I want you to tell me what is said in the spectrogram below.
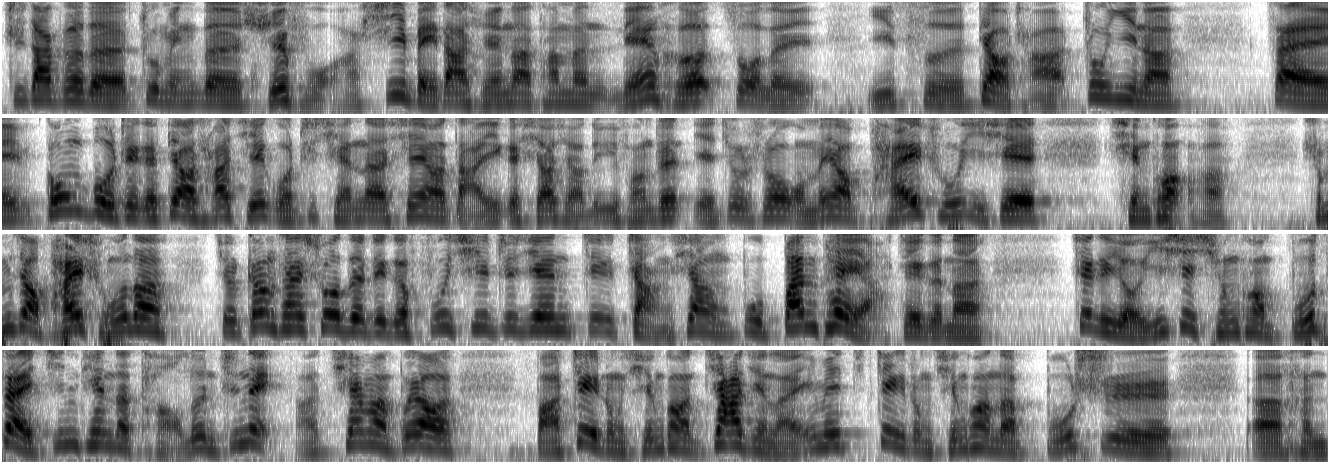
芝加哥的著名的学府啊，西北大学呢，他们联合做了一次调查。注意呢，在公布这个调查结果之前呢，先要打一个小小的预防针，也就是说，我们要排除一些情况哈。什么叫排除呢？就是刚才说的这个夫妻之间这个长相不般配啊，这个呢，这个有一些情况不在今天的讨论之内啊，千万不要。把这种情况加进来，因为这种情况呢不是呃很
